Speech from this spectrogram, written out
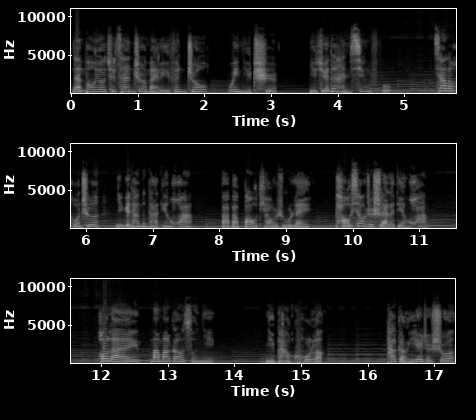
男朋友去餐车买了一份粥喂你吃，你觉得很幸福。下了火车，你给他们打电话，爸爸暴跳如雷，咆哮着甩了电话。后来妈妈告诉你，你爸哭了，他哽咽着说：“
